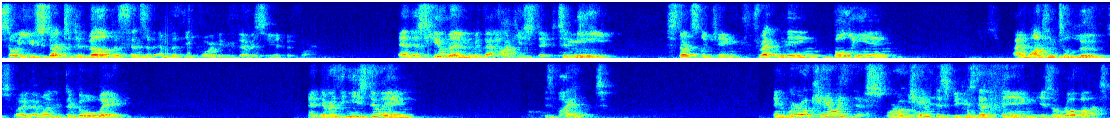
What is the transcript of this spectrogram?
so you start to develop a sense of empathy for it if you've never seen it before. And this human with that hockey stick, to me, starts looking threatening, bullying. I want him to lose, right? I want him to go away. And everything he's doing is violent. And we're okay with this. We're okay with this because that thing is a robot,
